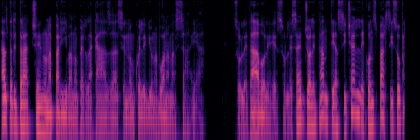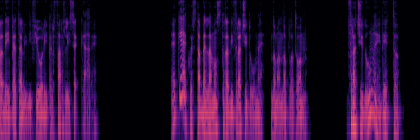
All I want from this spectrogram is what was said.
Altre tracce non apparivano per la casa se non quelle di una buona massaia. Sulle tavole e sulle seggiole tante assicelle con sparsi sopra dei petali di fiori per farli seccare. E che è questa bella mostra di fracidume? domandò Platon. Fracidume, hai detto?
